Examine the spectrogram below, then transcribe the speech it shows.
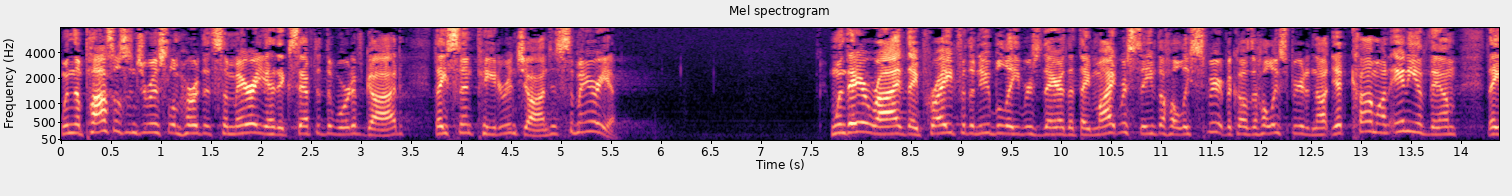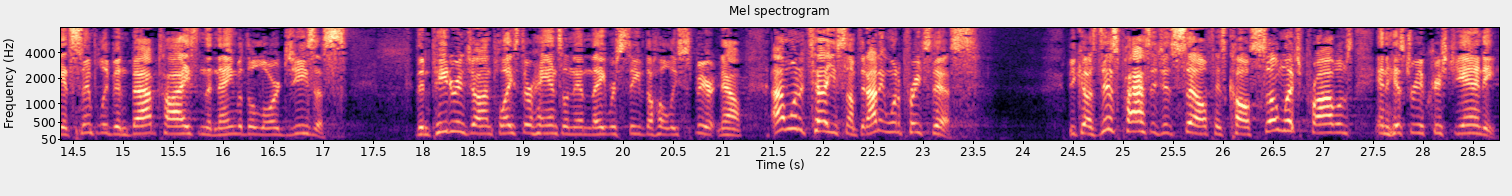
when the apostles in Jerusalem heard that Samaria had accepted the word of God, they sent Peter and John to Samaria. When they arrived, they prayed for the new believers there that they might receive the Holy Spirit because the Holy Spirit had not yet come on any of them. They had simply been baptized in the name of the Lord Jesus. Then Peter and John placed their hands on them. They received the Holy Spirit. Now, I want to tell you something. I didn't want to preach this because this passage itself has caused so much problems in the history of Christianity.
